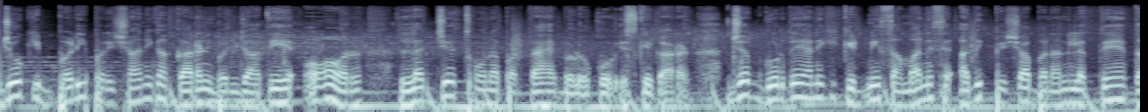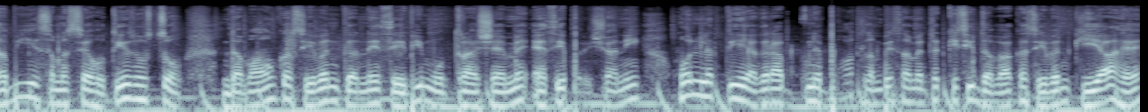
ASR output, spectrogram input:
जो कि बड़ी परेशानी का कारण बन जाती है और लज्जित होना पड़ता है बड़ों को इसके कारण। जब गुर्दे यानी कि किडनी सामान्य से अधिक पेशाब बनाने लगते हैं, तभी ये समस्या होती है दोस्तों। दवाओं का सेवन करने से भी मूत्राशय में ऐसी परेशानी होने लगती है। अगर आपने बहुत लंबे समय तक किसी दवा का सेवन किया है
